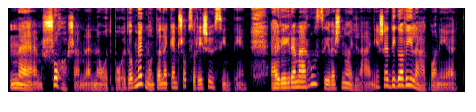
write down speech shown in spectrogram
Nem, sohasem lenne ott boldog. Megmondta nekem sokszor és őszintén. Elvégre már húsz éves nagylány, és eddig a világban élt.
